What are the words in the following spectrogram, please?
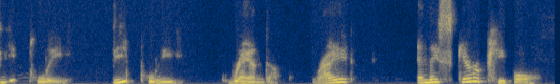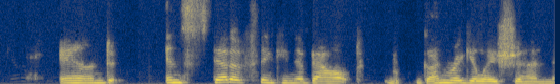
deeply, deeply random, right? And they scare people. And instead of thinking about gun regulation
